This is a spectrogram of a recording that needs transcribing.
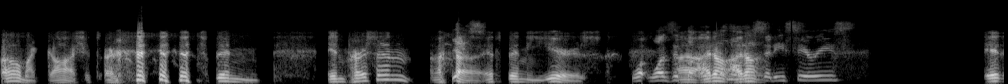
Oh my gosh, it's it's been in person, yes. Uh, it's been years. What was it? The uh, I don't. I don't. City series. It,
